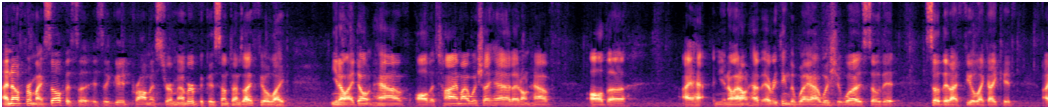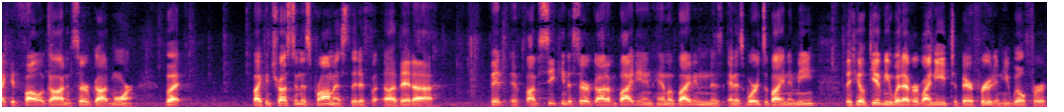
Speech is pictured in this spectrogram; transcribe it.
I know for myself it's a it's a good promise to remember because sometimes I feel like, you know, I don't have all the time I wish I had. I don't have all the I ha- you know I don't have everything the way I wish it was, so that so that I feel like I could I could follow God and serve God more. But if I can trust in this promise that if uh, that uh, that if I'm seeking to serve God, abiding in Him, abiding in His and His words abiding in me, that He'll give me whatever I need to bear fruit, and He will for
